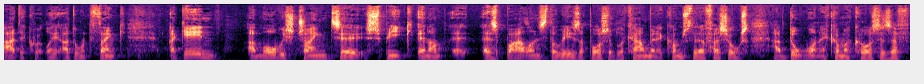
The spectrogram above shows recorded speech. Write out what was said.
adequately, I don't think. Again, I'm always trying to speak in a, as balanced a way as I possibly can when it comes to the officials. I don't want to come across as if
